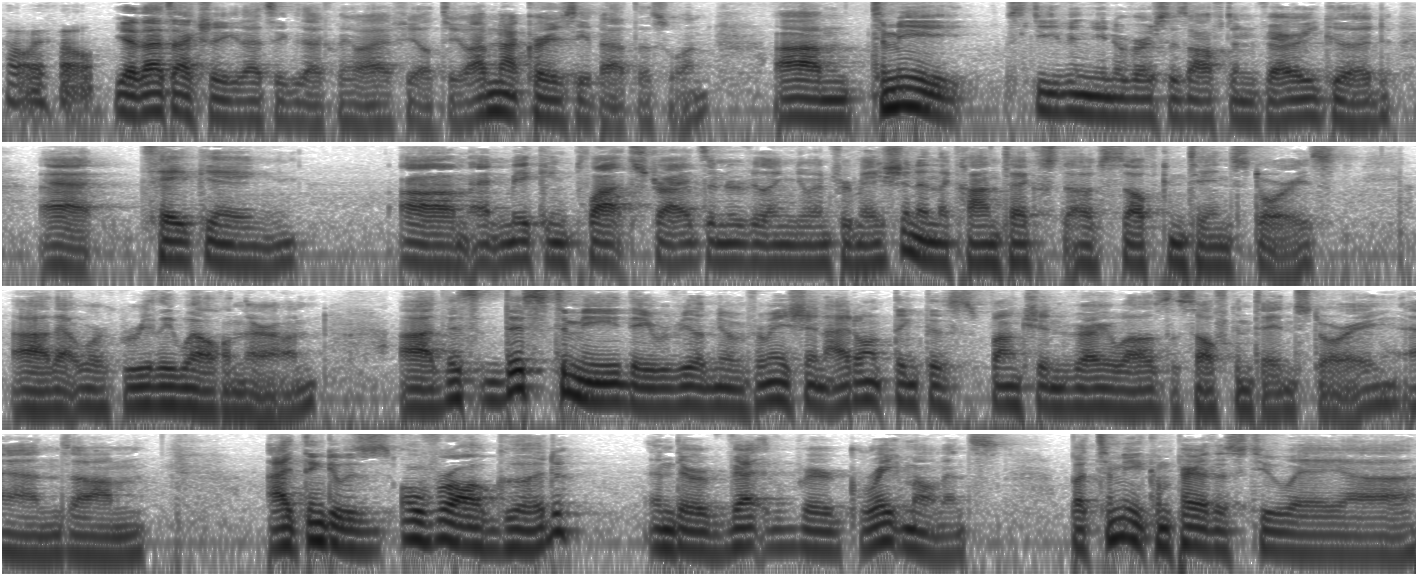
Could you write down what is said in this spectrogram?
how I felt. Yeah, that's actually that's exactly how I feel too. I'm not crazy about this one. Um, to me, Steven Universe is often very good at taking um, and making plot strides and revealing new information in the context of self-contained stories uh, that work really well on their own. Uh, this this to me, they revealed new information. I don't think this functioned very well as a self-contained story, and um, I think it was overall good, and there were, great moments. But to me, compare this to a, uh,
